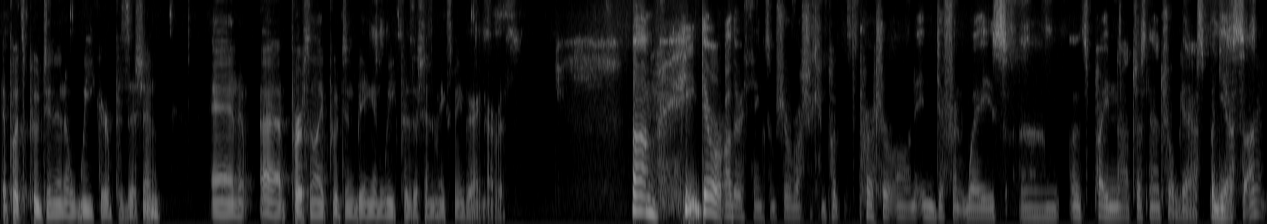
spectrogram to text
It puts Putin in a weaker position, and uh, personally, Putin being in weak position makes me very nervous. Um, he there are other things I'm sure Russia can put pressure on in different ways. Um, it's probably not just natural gas, but yes, I'm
